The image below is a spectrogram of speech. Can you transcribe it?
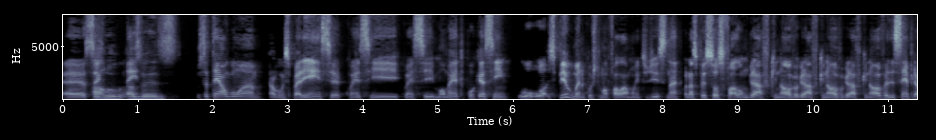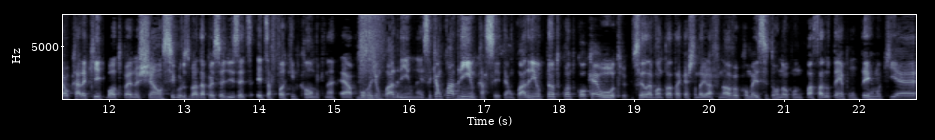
É, Falo, tem... às vezes. Você tem alguma, alguma experiência com esse, com esse momento? Porque, assim, o, o Spielman costuma falar muito disso, né? Quando as pessoas falam graphic novel, graphic novel, graphic novel, ele sempre é o cara que bota o pé no chão, segura os braços da pessoa e diz it's, it's, a fucking comic, né? É a porra de um quadrinho, né? Isso aqui é um quadrinho, caceta. É um quadrinho tanto quanto qualquer outro. Você levantou até a questão da graphic novel, como ele se tornou, com o passar do tempo, um termo que é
